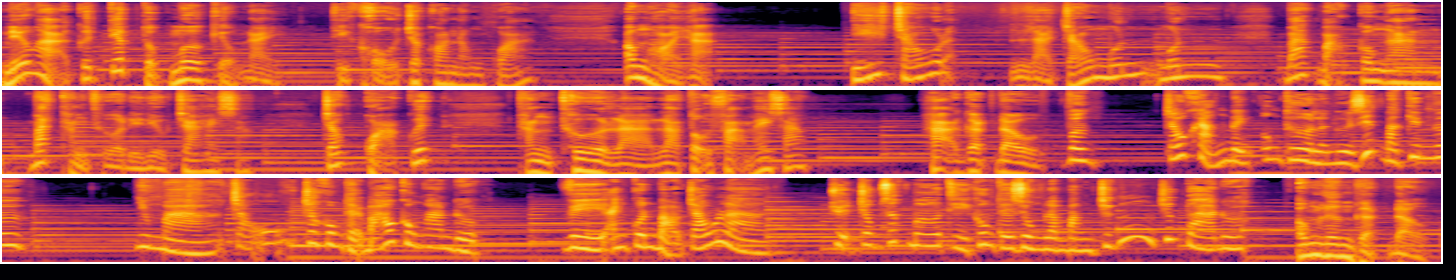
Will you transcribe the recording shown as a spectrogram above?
nếu Hạ cứ tiếp tục mơ kiểu này thì khổ cho con ông quá. Ông hỏi Hạ, ý cháu là là cháu muốn muốn bác bảo công an bắt thằng Thừa để điều tra hay sao? Cháu quả quyết thằng Thừa là là tội phạm hay sao? Hạ gật đầu. Vâng, cháu khẳng định ông Thừa là người giết bà Kim Ngư. Nhưng mà cháu cháu không thể báo công an được vì anh Quân bảo cháu là chuyện trong giấc mơ thì không thể dùng làm bằng chứng trước tòa được. Ông Lương gật đầu.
